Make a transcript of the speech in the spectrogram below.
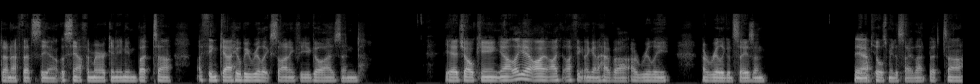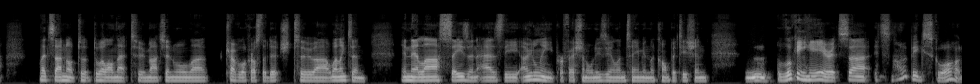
Don't know if that's the uh, the South American in him, but uh, I think uh, he'll be really exciting for you guys. And yeah, Joel King, yeah, yeah, I I, I think they're going to have a, a really a really good season. Yeah, it kills me to say that, but uh, let's uh, not dwell on that too much, and we'll uh, travel across the ditch to uh, Wellington in their last season as the only professional New Zealand team in the competition. Mm. Looking here, it's uh, it's not a big squad.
